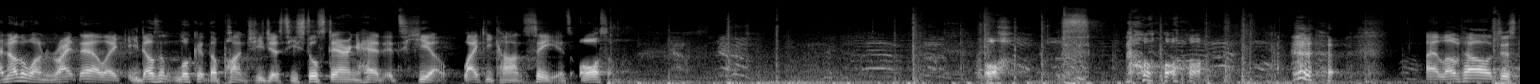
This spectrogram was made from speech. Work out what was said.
Another one right there, like he doesn't look at the punch. He just he's still staring ahead. It's here, like he can't see. It's awesome. Oh. I love how just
